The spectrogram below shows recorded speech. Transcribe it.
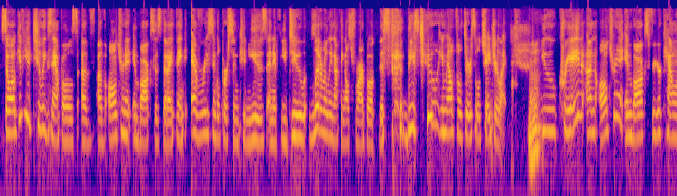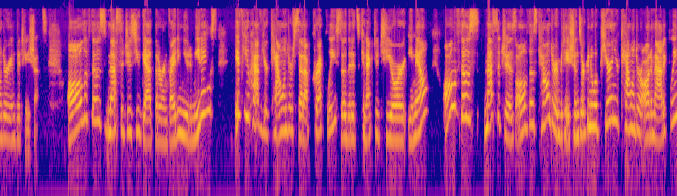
So I'll give you two examples of, of alternate inboxes that I think every single person can use. And if you do literally nothing else from our book, this these two email filters will change your life. Mm-hmm. You create an alternate inbox for your calendar invitations. All of those messages you get that are inviting you to meetings, if you have your calendar set up correctly so that it's connected to your email, all of those messages, all of those calendar invitations are going to appear in your calendar automatically.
